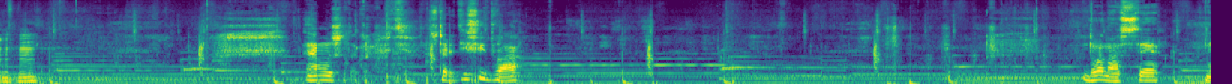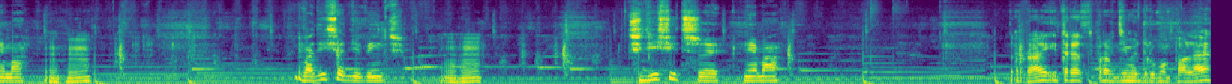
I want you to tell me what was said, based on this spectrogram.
38. ja muszę tak robić. 42. Dwanaście, nie ma. Mhm. 29, Mhm. 33, nie ma. Dobra, i teraz sprawdzimy drugą polę.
